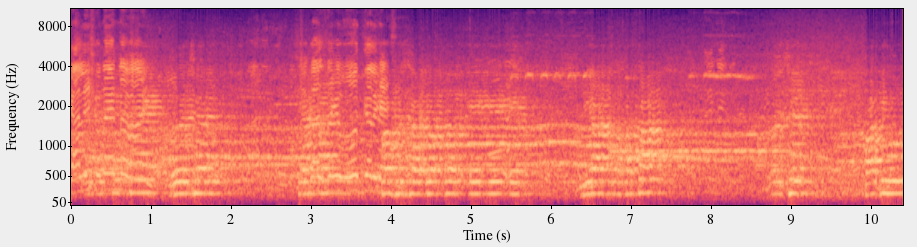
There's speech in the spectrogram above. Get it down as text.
গালি শোনায় না ভাই। রয়েছেন সকাল থেকে বহুত গালি খাইছি। Professor doctor A K M Riaz Hasan রয়েছেন ফাতিহুল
